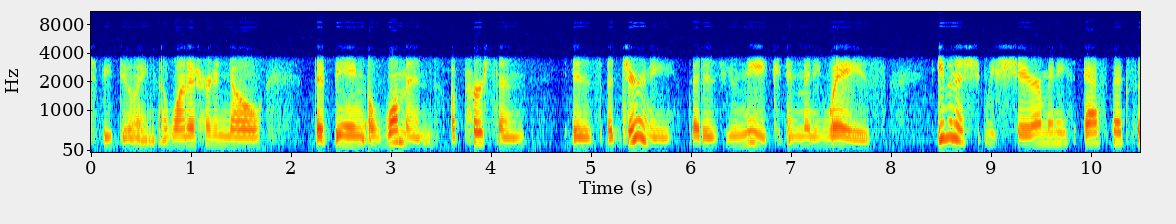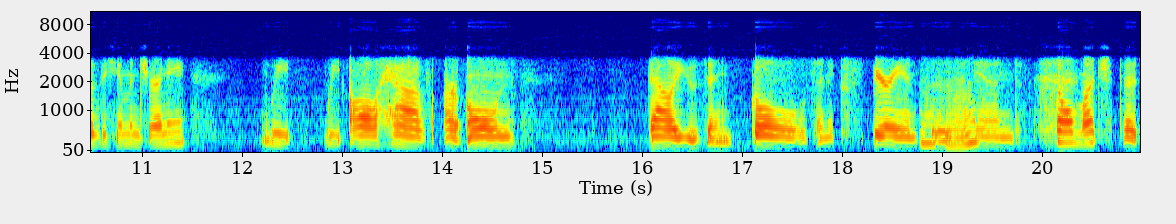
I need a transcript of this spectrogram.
to be doing. I wanted her to know that being a woman, a person, is a journey that is unique in many ways. Even as we share many aspects of the human journey, we we all have our own values and goals and experiences mm-hmm. and so much that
